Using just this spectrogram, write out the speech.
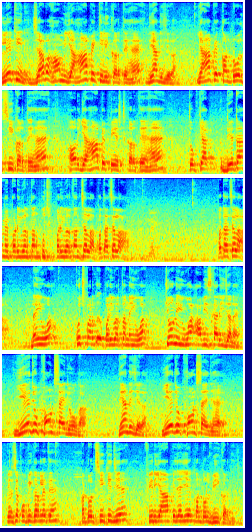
लेकिन जब हम यहाँ पे क्लिक करते हैं, ध्यान दीजिएगा, यहाँ पे कंट्रोल सी करते हैं और यहाँ पे पेस्ट करते हैं तो क्या डेटा में परिवर्तन कुछ परिवर्तन चला? पता चला? पता चला? नहीं हुआ? कुछ पर, परिवर्तन नहीं हुआ? क्यों नहीं हुआ? अब इसका रीज़न है। ये जो फॉन्ट साइज़ होगा ध्यान दीजिएगा ये जो फॉन्ट साइज़ है फिर से कॉपी कर लेते हैं। कंट्रोल सी कीजिए फिर यहाँ पे जाइए कंट्रोल वी कर दीजिए।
